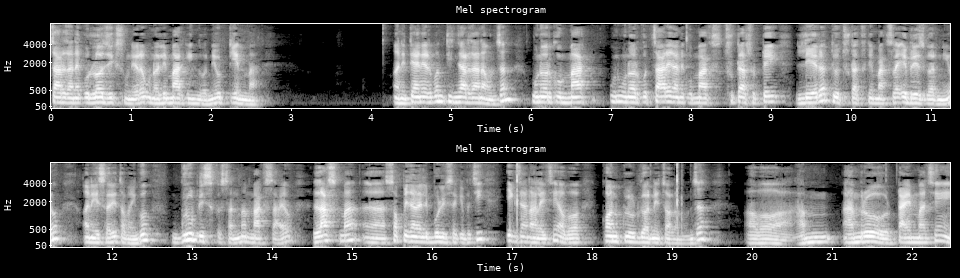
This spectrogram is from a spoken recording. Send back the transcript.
चारजनाको लजिक सुनेर उनीहरूले मार्किङ गर्ने हो टेनमा। अनि त्यहाँनिर पनि तिन चारजना हुन्छन्। उनीहरूको मार्क उनीहरूको चारैजनाको मार्क्स छुट्टा छुट्टै लिएर त्यो छुट्टा छुट्टै मार्क्सलाई एभरेज गर्ने हो। अनि यसरी तपाईँको ग्रुप डिस्कसनमा मार्क्स आयो। लास्टमा सबैजनाले बोलिसकेपछि एकजनाले चाहिँ अब कन्क्लुड गर्ने चलन हुन्छ। अब हाम हाम्रो टाइममा चाहिँ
